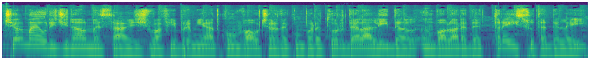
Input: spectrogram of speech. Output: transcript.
Cel mai original mesaj va fi premiat cu un voucher de cumpărături de la Lidl în valoare de 300 de lei,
